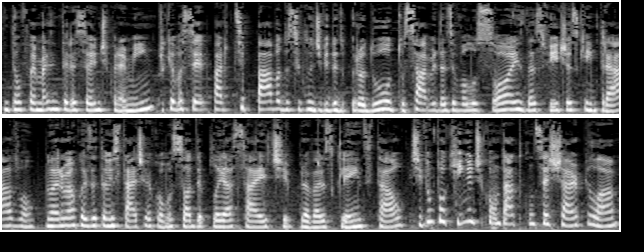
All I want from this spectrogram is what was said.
Então foi mais interessante para mim, porque você participava do ciclo de vida do produto, sabe, das evoluções, das features que entravam. Não era uma coisa tão estática como só deployar site para vários clientes e tal. Tive um pouquinho de contato com C Sharp lá.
